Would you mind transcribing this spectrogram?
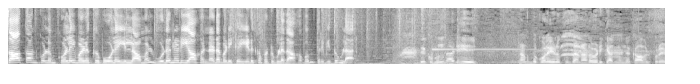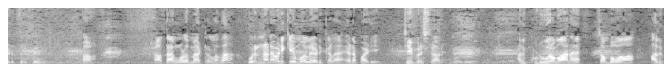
சாத்தான்குளம் கொலை வழக்கு போல இல்லாமல் உடனடியாக நடவடிக்கை எடுக்கப்பட்டுள்ளதாகவும் தெரிவித்துள்ளார். இதுக்கு முன்னாடி நடந்த கொலைகளுக்கு தான் நடவடிக்கை அங்கங்கே காவல்துறை எடுத்திருக்கு. ஆ. சாத்தாங்குளம் மேட்டரில் தான் ஒரு நடவடிக்கையை முதல்ல எடுக்கலை எடப்பாடி. சீஃப் மினிஸ்டராக இருக்கும்போது. அது கொடூரமான சம்பவம். அது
